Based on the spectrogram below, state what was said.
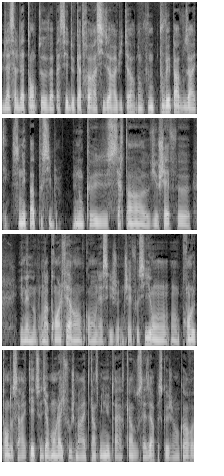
la salle d'attente va passer de 4 heures à 6 heures à 8 heures, donc vous ne pouvez pas vous arrêter. Ce n'est pas possible. Donc euh, certains euh, vieux chefs, et même on apprend à le faire hein, quand on est assez jeune chef aussi, on, on prend le temps de s'arrêter et de se dire bon là il faut que je m'arrête 15 minutes à 15 ou 16 heures parce que j'ai encore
